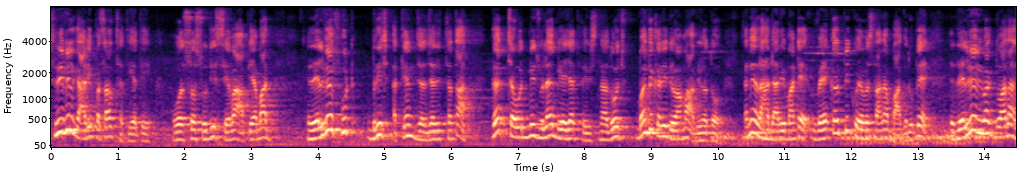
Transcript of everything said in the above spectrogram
થ્રી વ્હીલ ગાડી પસાર થતી હતી. વર્ષો સુધી સેવા આપ્યા બાદ રેલવે ફૂટ બ્રિજ અત્યંત જર્જરિત થતાં ગત ચૌદમી જુલાઈ બે હજાર ત્રેવીસના રોજ બંધ કરી દેવામાં આવ્યો હતો અને રાહદારી માટે વૈકલ્પિક વ્યવસ્થાના ભાગરૂપે રેલવે વિભાગ દ્વારા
